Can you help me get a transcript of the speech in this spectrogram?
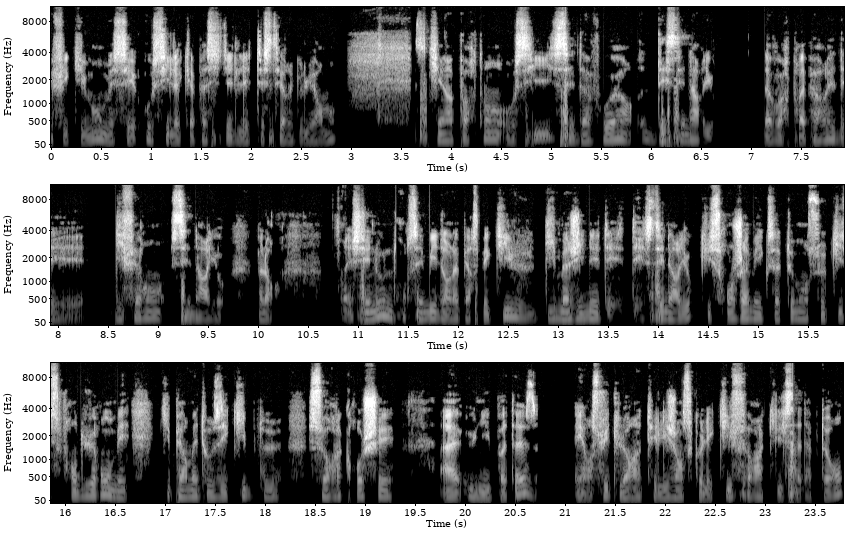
effectivement, mais c'est aussi la capacité de les tester régulièrement. Ce qui est important aussi, c'est d'avoir des scénarios, d'avoir préparé des différents scénarios. Alors, chez nous, on s'est mis dans la perspective d'imaginer des, scénarios qui seront jamais exactement ceux qui se produiront, mais qui permettent aux équipes de se raccrocher à une hypothèse, et ensuite leur intelligence collective fera qu'ils s'adapteront.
